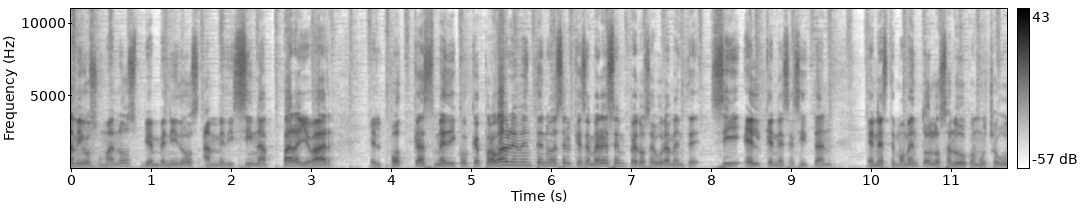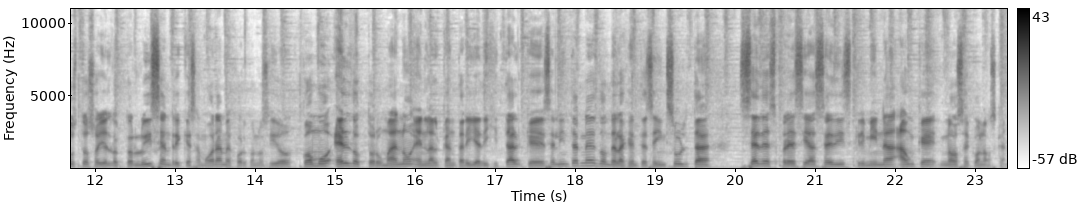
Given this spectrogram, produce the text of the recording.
amigos humanos? Bienvenidos a Medicina para Llevar, el podcast médico que probablemente no es el que se merecen, pero seguramente sí el que necesitan en este momento. Los saludo con mucho gusto. Soy el doctor Luis Enrique Zamora, mejor conocido como el doctor humano en la alcantarilla digital, que es el Internet donde la gente se insulta, se desprecia, se discrimina, aunque no se conozcan.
